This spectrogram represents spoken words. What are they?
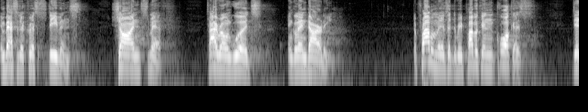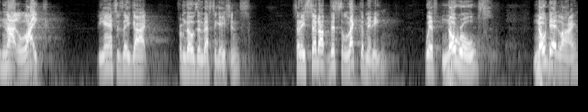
Ambassador Chris Stevens, Sean Smith, Tyrone Woods, and Glenn Doherty. The problem is that the Republican caucus did not like the answers they got from those investigations. So they set up this select committee with no rules, no deadline,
